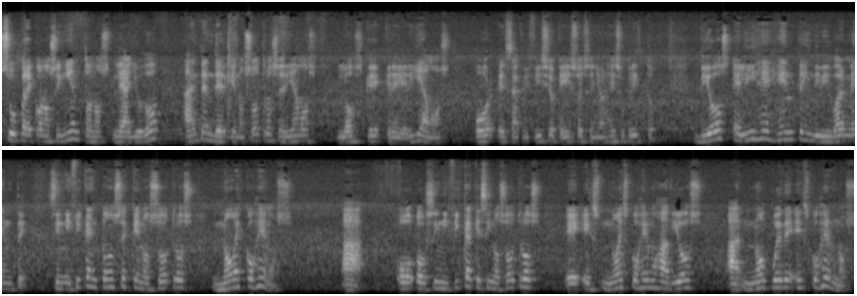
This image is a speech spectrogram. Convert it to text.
su preconocimiento nos le ayudó a entender que nosotros seríamos los que creeríamos por el sacrificio que hizo el Señor Jesucristo. Dios elige gente individualmente. ¿Significa entonces que nosotros no escogemos? Ah, o, significa que si nosotros eh, no escogemos a Dios, ah, no puede escogernos?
